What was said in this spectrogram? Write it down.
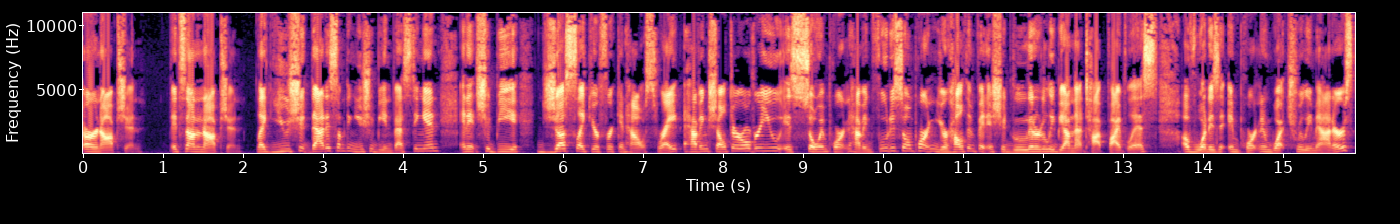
are an option. It's not an option like you should, that is something you should be investing in. And it should be just like your freaking house, right? Having shelter over you is so important. Having food is so important. Your health and fitness should literally be on that top five list of what is important and what truly matters.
